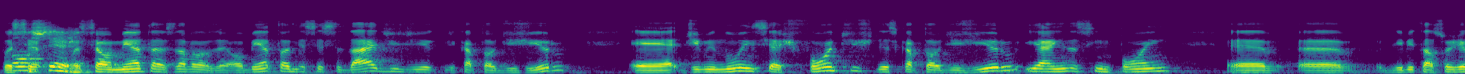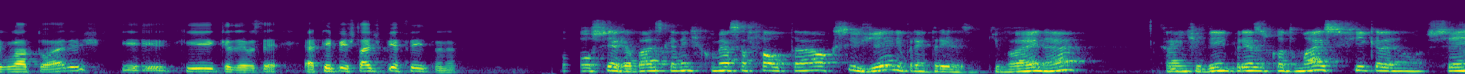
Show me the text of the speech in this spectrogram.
Você, seja, você aumenta, você tá falando, aumenta a necessidade de, de capital de giro, é, diminuem-se as fontes desse capital de giro e ainda se impõem é, é, limitações regulatórias que, que, quer dizer, você, é a tempestade perfeita, né? Ou seja, basicamente começa a faltar oxigênio para a empresa, que vai, né? A gente vê empresas, quanto mais fica sem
